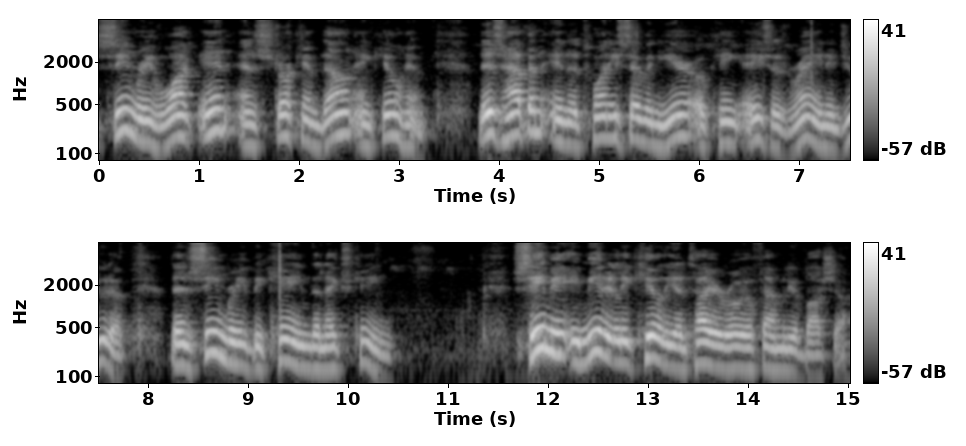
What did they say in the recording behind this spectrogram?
Zimri walked in and struck him down and killed him. This happened in the 27th year of King Asa's reign in Judah. Then Zimri became the next king. Zimri immediately killed the entire royal family of Baasha,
